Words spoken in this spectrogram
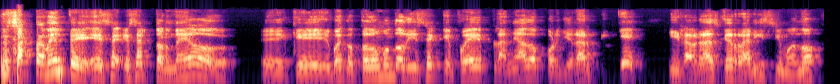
Exactamente, ese es el torneo eh, que, bueno, todo el mundo dice que fue planeado por Gerard Piqué, y la verdad es que es rarísimo, ¿no?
